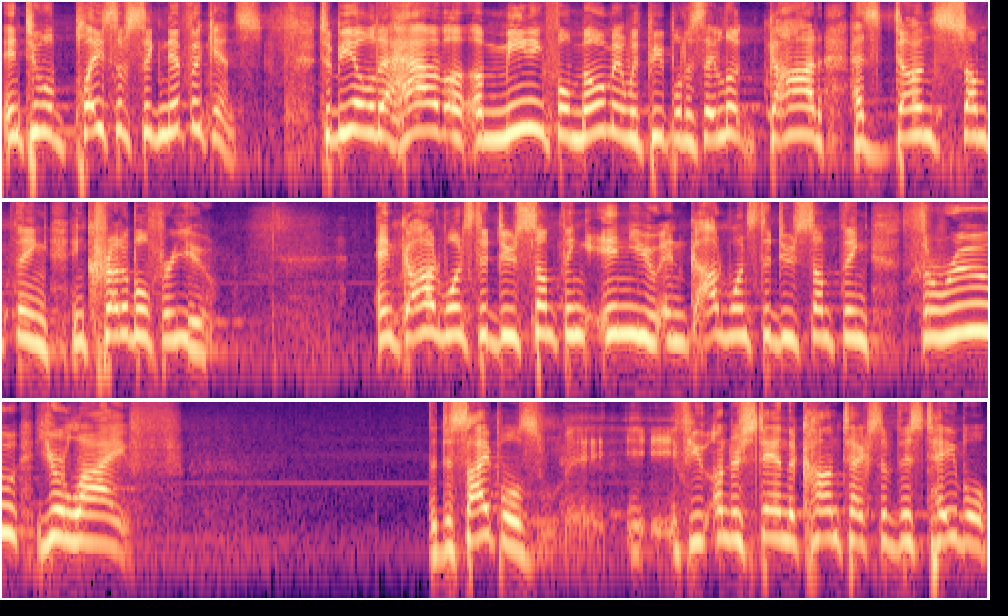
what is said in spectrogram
into a place of significance, to be able to have a, a meaningful moment with people to say, Look, God has done something incredible for you. And God wants to do something in you, and God wants to do something through your life. The disciples, if you understand the context of this table,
